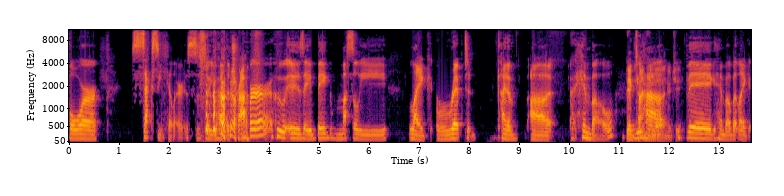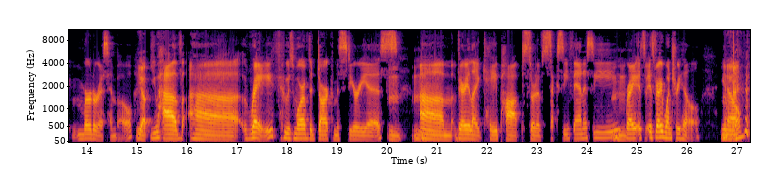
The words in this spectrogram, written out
four sexy killers. So you have the trapper, who is a big, muscly, like ripped kind of uh himbo. Big time himbo energy. Big himbo, but like murderous himbo. Yep. You have uh Wraith, who's more of the dark, mysterious, Mm, mhm. um, very like K-pop sort of sexy fantasy, Mhm. right? It's it's very One Tree Hill, you know Okay.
